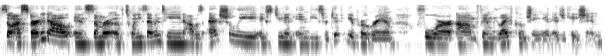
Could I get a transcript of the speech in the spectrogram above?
So I started out in summer of 2017. I was actually a student in the certificate program for um, family life coaching and education.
